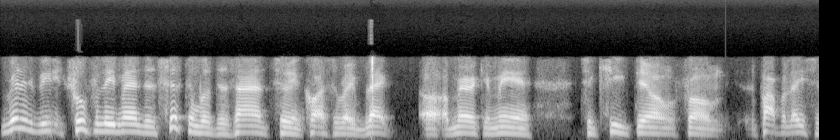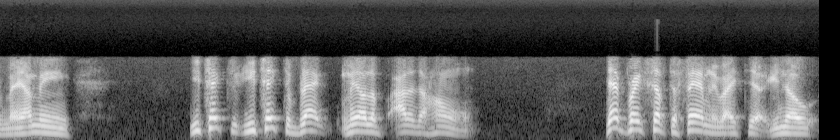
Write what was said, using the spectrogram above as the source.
really to be truthfully, man, the system was designed to incarcerate Black uh, American men to keep them from the population, man. I mean, you take the, you take the black male up out of the home, that breaks up the family right there. You know,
